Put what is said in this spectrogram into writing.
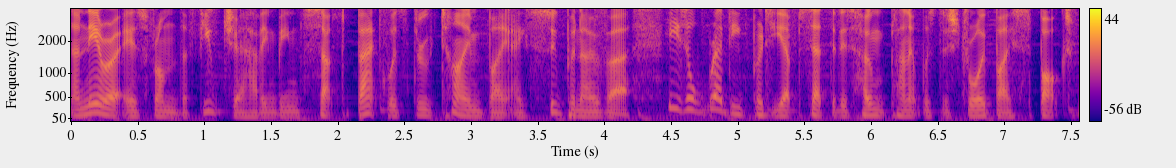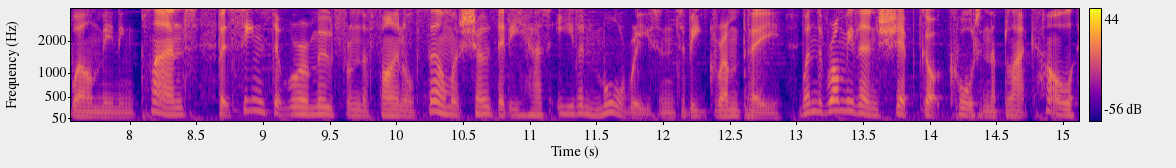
Now, Nero is from the future, having been sucked backwards through time by a supernova. He's already pretty upset that his home planet was destroyed by Spock's well meaning plans, but scenes that were removed from the final film show that he has even more reason to be grumpy. When the Romulan ship got caught in the black hole,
